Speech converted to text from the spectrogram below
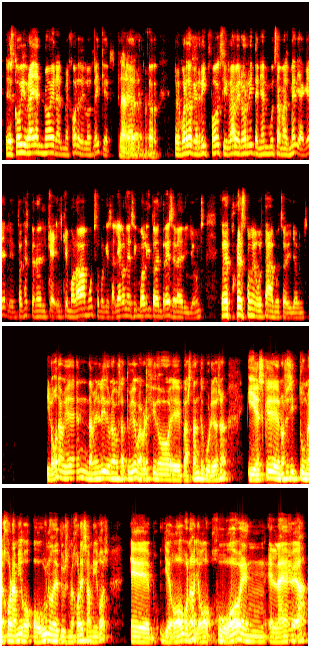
Entonces Kobe Bryant no era el mejor de los Lakers. Claro, recuerdo que Rick Fox y Robert Horry tenían mucha más media que él, entonces, pero el que, el que molaba mucho porque salía con el simbolito del 3 era Eddie Jones. Entonces, por eso me gustaba mucho Eddie Jones. Y luego también, también leído una cosa tuya que me ha parecido eh, bastante curiosa, y es que no sé si tu mejor amigo o uno de tus mejores amigos eh, llegó, bueno, llegó, jugó en, en la NBA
